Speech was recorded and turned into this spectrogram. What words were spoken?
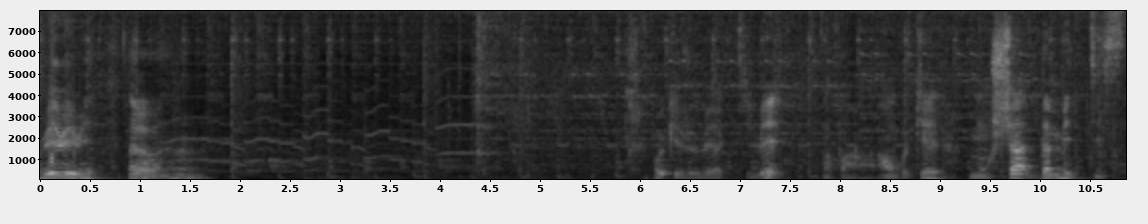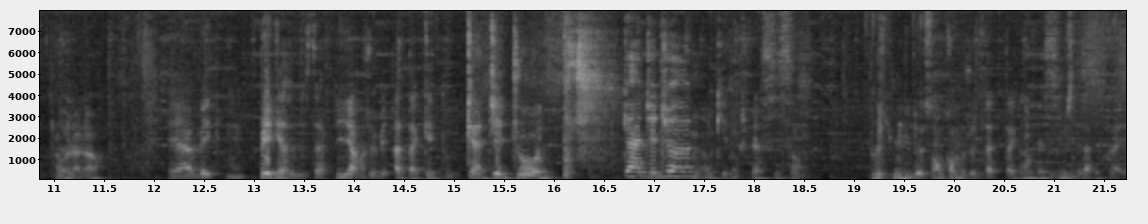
Oui, oui, oui. Alors. hmm. Ok, je vais activer, enfin invoquer mon chat d'améthyste. oh là là. Et avec mon Pégase de saphir, je vais attaquer ton gadget jaune. Gadget jaune. Ok, donc je perds 600. Plus 1200 comme je t'attaque Un après.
